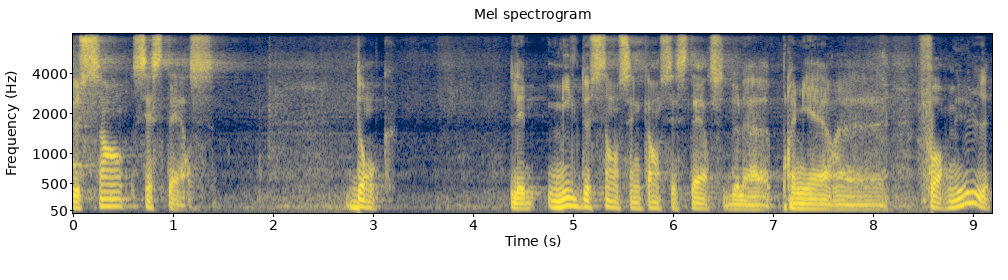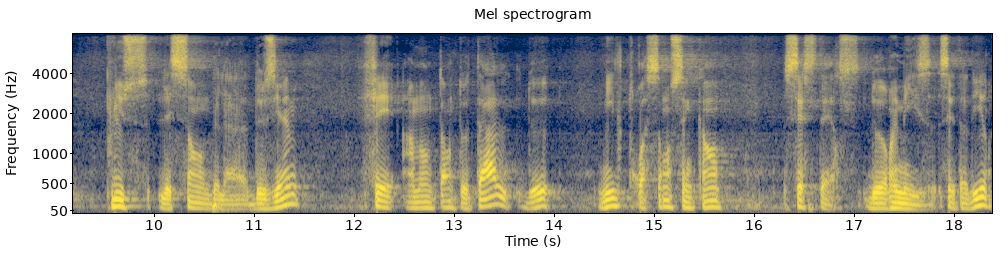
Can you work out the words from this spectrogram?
de 100 sesterces. Donc, les 1250 sesterces de la première formule, plus les 100 de la deuxième, fait un montant total de 1350 sesterces de remise, c'est-à-dire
